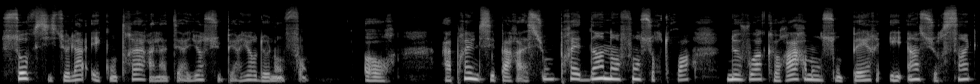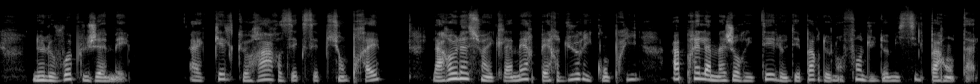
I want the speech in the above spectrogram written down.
sauf si cela est contraire à l'intérieur supérieur de l'enfant. Or, après une séparation, près d'un enfant sur trois ne voit que rarement son père et un sur cinq ne le voit plus jamais. À quelques rares exceptions près, la relation avec la mère perdure, y compris après la majorité et le départ de l'enfant du domicile parental.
